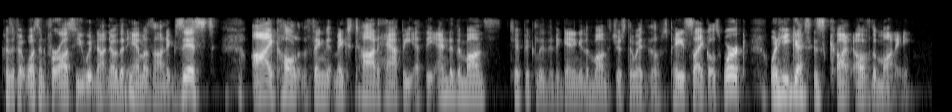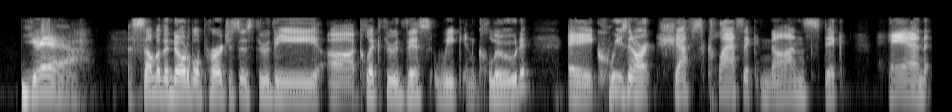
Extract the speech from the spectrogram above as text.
because if it wasn't for us, you would not know that Amazon exists. I call it the thing that makes Todd happy at the end of the month, typically the beginning of the month, just the way that those pay cycles work when he gets his cut of the money. Yeah. Some of the notable purchases through the uh, click through this week include a Cuisinart Chef's Classic non-stick hand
